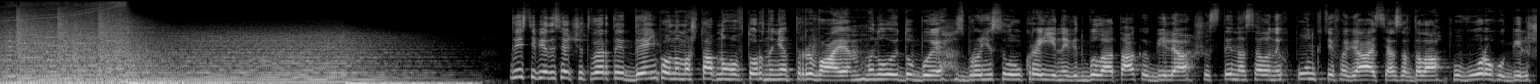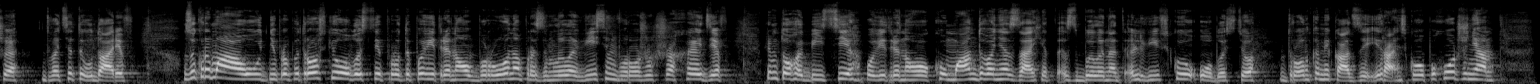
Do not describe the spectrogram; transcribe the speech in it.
254-й день повномасштабного вторгнення триває. Минулої доби Збройні сили України відбили атаки біля шести населених пунктів. Авіація завдала по ворогу більше 20 ударів. Зокрема, у Дніпропетровській області протиповітряна оборона приземлила вісім ворожих шахедів. Крім того, бійці повітряного командування захід збили над Львівською областю дрон камікадзе іранського походження.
